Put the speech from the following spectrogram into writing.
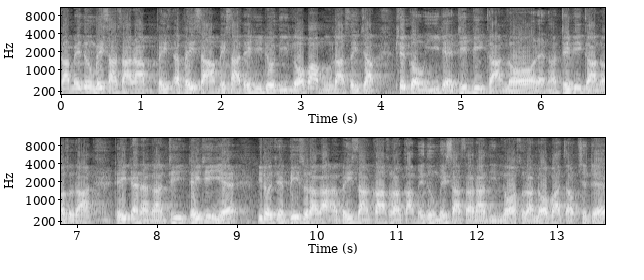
ကာမေတုမိစ္ဆာစာရဘိအဘိဆာမိစ္ဆာဒိဋ္ဌိတို့သည်လောဘမူလစိတ်ကြောင့်ဖြစ်ကုန်၏တဲ့ဒီပိကာလောတဲ့နော်ဒီပိကာလောဆိုတာဒိဋ္ဌအနာကဒီဒိဋ္ဌိရဲ့ပြီးတော့ချင်းဘိဆိုတာကအဘိဆာကာဆိုတာကာမေတုမိစ္ဆာစာရသည်လောဆိုတာလောဘကြောင့်ဖြစ်တယ်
